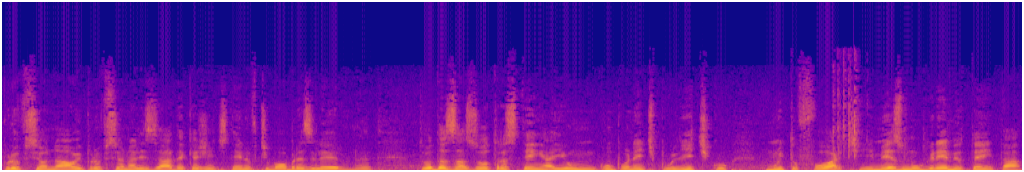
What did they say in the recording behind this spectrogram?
profissional e profissionalizada que a gente tem no futebol brasileiro, né? Todas as outras têm aí um componente político muito forte e mesmo o Grêmio tem, tá?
